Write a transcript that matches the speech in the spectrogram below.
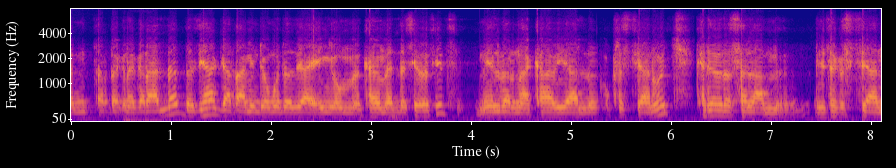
የሚጠበቅ ነገር አለ። በዚህ አጋጣሚ እንደውም ወደዚያ ይኸኛውም ከመመለሴ በፊት ሜልበርን አካባቢ ያሉ ክርስቲያኖች ከደብረ ሰላም ቤተክርስቲያን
